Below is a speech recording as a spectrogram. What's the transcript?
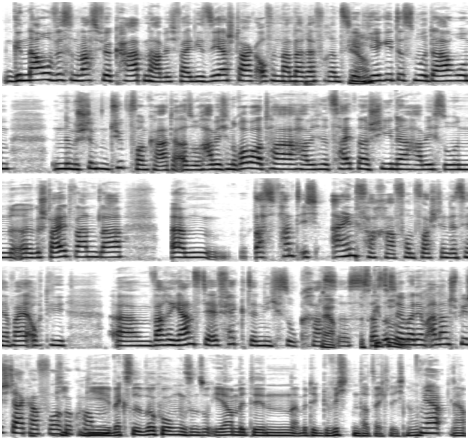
genau wissen, was für Karten habe ich, weil die sehr stark aufeinander referenzieren. Ja. Hier geht es nur darum, einen bestimmten Typ von Karte. Also habe ich einen Roboter, habe ich eine Zeitmaschine, habe ich so einen äh, Gestaltwandler. Ähm, das fand ich einfacher vom Verständnis her, weil auch die ähm, Varianz der Effekte nicht so krass Ja, ist. Das ist so- mir bei dem anderen Spiel stärker Die, vorgekommen. die Wechselwirkungen sind so eher mit den, mit den Gewichten tatsächlich. Ne? ja. Ja.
